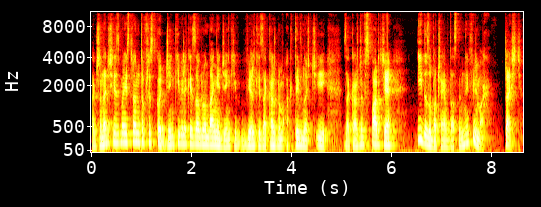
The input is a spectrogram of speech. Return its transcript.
Także na dzisiaj z mojej strony to wszystko. Dzięki wielkie za oglądanie, dzięki wielkie za każdą aktywność i za każde wsparcie i do zobaczenia w następnych filmach. Cześć!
